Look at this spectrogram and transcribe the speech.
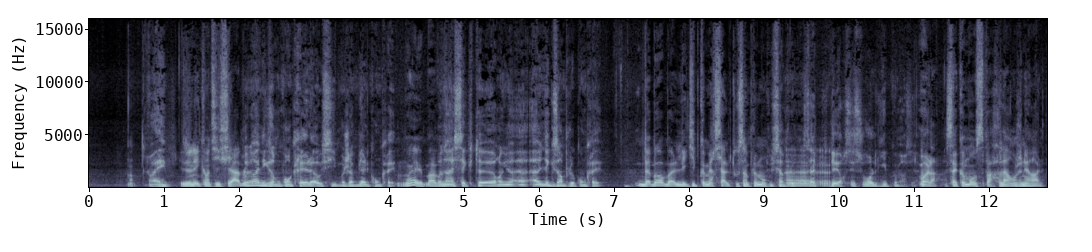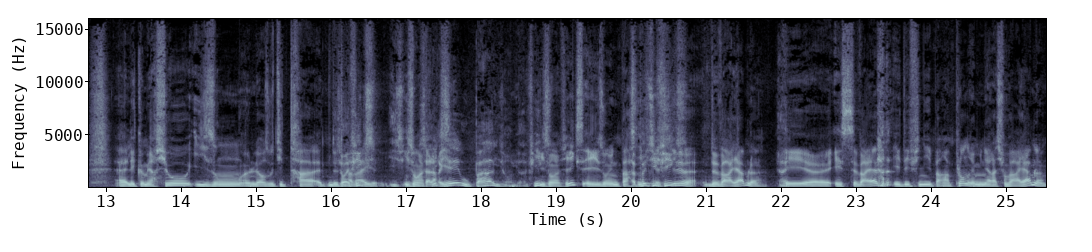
Oui. Les données quantifiables. Prenons un exemple concret là aussi. Moi j'aime bien le concret. Ouais, bah, Prenons un secteur, un exemple concret. D'abord, bah, l'équipe commerciale, tout simplement. Tout simplement. Euh, d'ailleurs, c'est souvent l'équipe commerciale. Voilà, ça commence par là en général. Euh, les commerciaux, ils ont leurs outils de, tra de ils travail. Ils, ont un salarié ou pas Ils ont un fixe. Ils ont un fixe et ils ont une part significative de variables. Et, euh, et ce variable est défini par un plan de rémunération variable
